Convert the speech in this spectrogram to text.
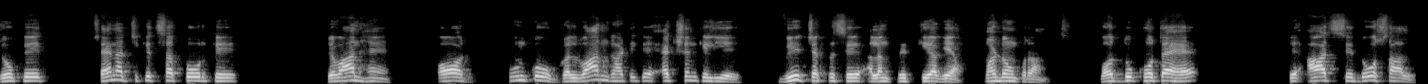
जो कि सेना चिकित्सा कोर के जवान हैं और उनको गलवान घाटी के एक्शन के लिए वीर चक्र से अलंकृत किया गया, मरणोपरांत। बहुत दुख होता है कि आज से दो साल,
